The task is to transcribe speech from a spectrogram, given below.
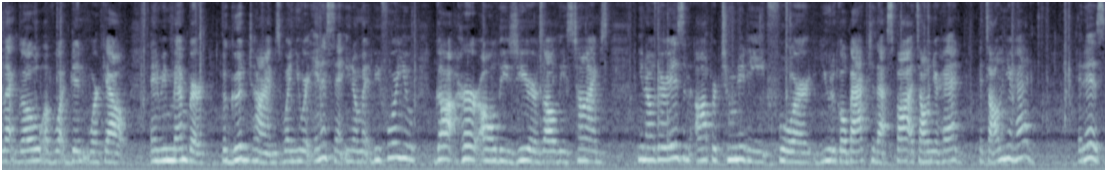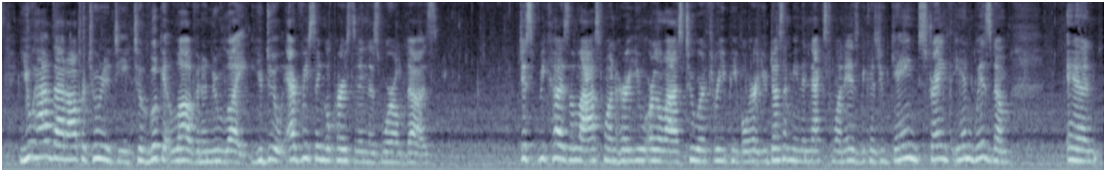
let go of what didn't work out. And remember the good times when you were innocent, you know, before you got hurt all these years, all these times. You know, there is an opportunity for you to go back to that spot. It's all in your head. It's all in your head. It is. You have that opportunity to look at love in a new light. You do. Every single person in this world does just because the last one hurt you or the last two or three people hurt you doesn't mean the next one is because you gain strength and wisdom and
